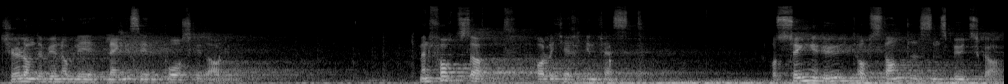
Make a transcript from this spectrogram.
selv om det begynner å bli lenge siden påskedagen. Men fortsatt holder Kirken fest og synger ut oppstandelsens budskap,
